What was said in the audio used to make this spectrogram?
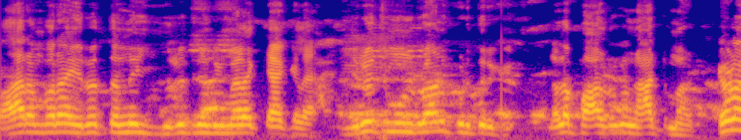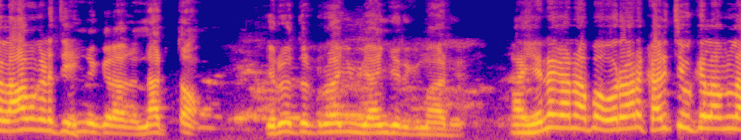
வாரம் பூரா இருபத்தொன்னு இருபத்தி ரெண்டுக்கு மேல கேட்கல இருபத்தி மூணு ரூபான்னு கொடுத்துருக்கு. நல்ல பால் இருக்கும் நாட்டு மாடு. எவ்வளவு லாபம் கிடைச்சி? நட்டம். இருபத்தெட்டு ரூபாய்க்கு வாங்கி இருக்கு மாடு என்ன காரணம்? அப்ப ஒரு வாரம் கழிச்சு விற்கலாம்ல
